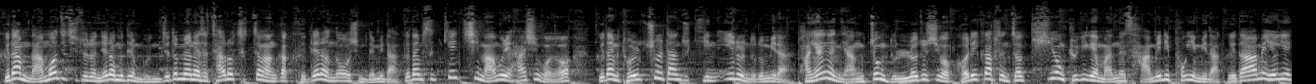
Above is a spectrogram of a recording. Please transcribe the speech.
그 다음 나머지 치수는 여러분들이 문제도 면에서 자료 측정한 값 그대로 넣으시면 됩니다. 그 다음 스케치 마무리 하시고요. 그 다음에 돌출 단축 긴 1을 누릅니다. 방향은 양쪽 눌러주시고 거리값은 저 키용 규격에 맞는 4mm 폭입니다. 그 다음에 여기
